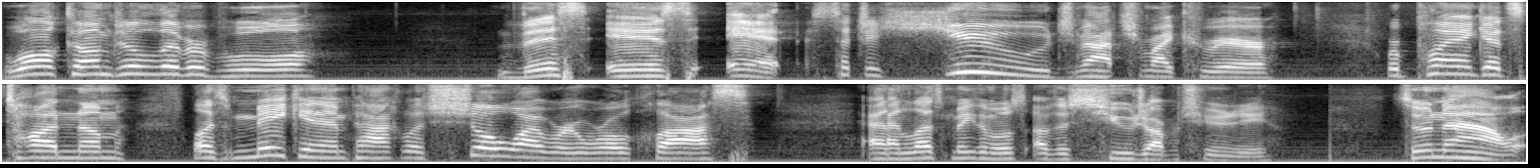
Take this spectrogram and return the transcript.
Welcome to Liverpool. This is it. Such a huge match for my career. We're playing against Tottenham. Let's make an impact. Let's show why we're world class. And let's make the most of this huge opportunity. So now,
